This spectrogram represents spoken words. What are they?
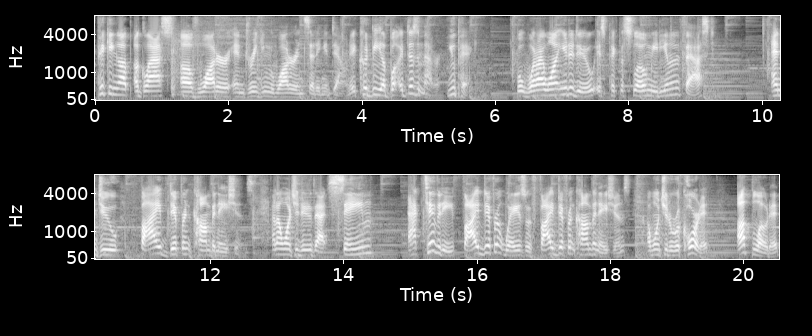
picking up a glass of water and drinking the water and setting it down. It could be a, it doesn't matter, you pick. But what I want you to do is pick the slow, medium, and fast and do five different combinations. And I want you to do that same activity five different ways with five different combinations. I want you to record it, upload it,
